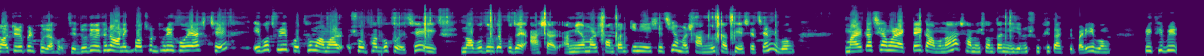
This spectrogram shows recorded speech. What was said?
নয়টি রূপের পূজা হচ্ছে। যদিও এখানে অনেক বছর ধরে হয়ে আসছে, এবছরই প্রথম আমার সৌভাগ্য হয়েছে এই নবদুর্গা পূজায় আসার। আমি আমার সন্তানকে নিয়ে এসেছি, আমার স্বামীও সাথে এসেছেন এবং মায়ের কাছে আমার একটাই কামনা, স্বামী সন্তান যেন সুখে থাকতে পারি এবং পৃথিবীর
